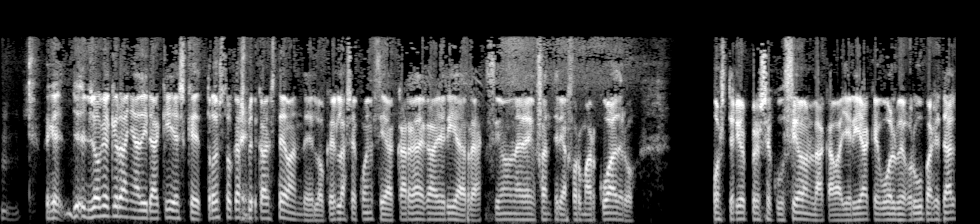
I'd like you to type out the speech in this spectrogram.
Lo que quiero añadir aquí es que todo esto que ha explicado Esteban de lo que es la secuencia carga de caballería, reacción de la infantería, formar cuadro, posterior persecución, la caballería que vuelve grupas y tal,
